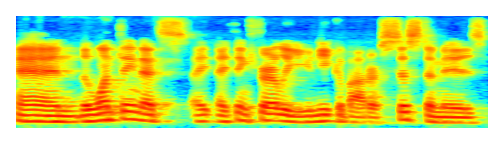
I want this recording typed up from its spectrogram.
And the one thing that's, I, I, think, fairly unique about our system is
